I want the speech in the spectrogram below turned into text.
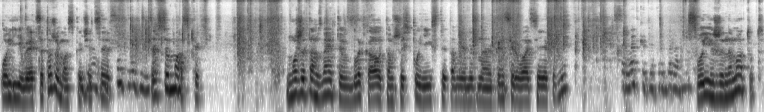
Оліви. Це теж маска? Чи це... Це все маски. Може там, знаєте, в блекаут там щось поїсти, там, я не знаю, консервація. Ну, Серветки для прибирання. Своїх же нема тут.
